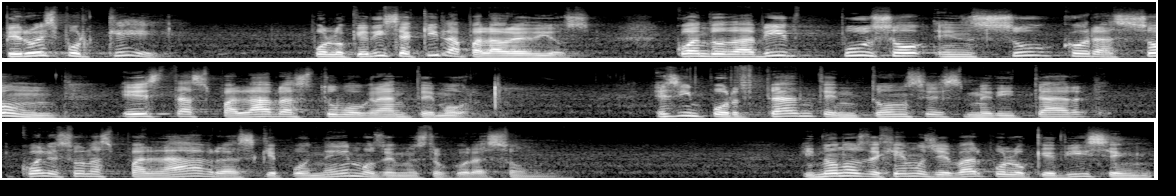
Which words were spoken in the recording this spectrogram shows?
pero es por qué, por lo que dice aquí la palabra de Dios. Cuando David puso en su corazón estas palabras, tuvo gran temor. Es importante entonces meditar cuáles son las palabras que ponemos en nuestro corazón. Y no nos dejemos llevar por lo que dicen,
